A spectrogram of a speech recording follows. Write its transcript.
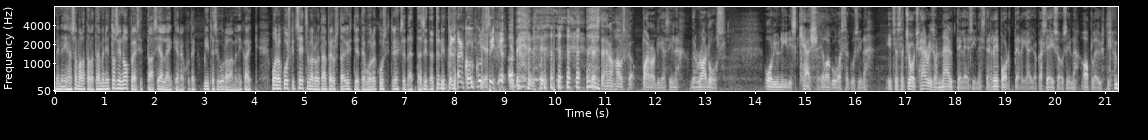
mennä ihan samalla tavalla. Tämä meni tosi nopeasti taas jälleen kerran, kuten Beatlesin uralla meni kaikki. Vuonna 67 ruvetaan perustaa yhtiötä ja vuonna 69 näyttää sitä, että nyt mennään konkurssiin. Tästähän on hauska parodia siinä The Ruddles All You Need Is Cash elokuvassa, kun siinä itse asiassa George Harrison näyttelee siinä sitä reporteria, joka seisoo siinä Apple-yhtiön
